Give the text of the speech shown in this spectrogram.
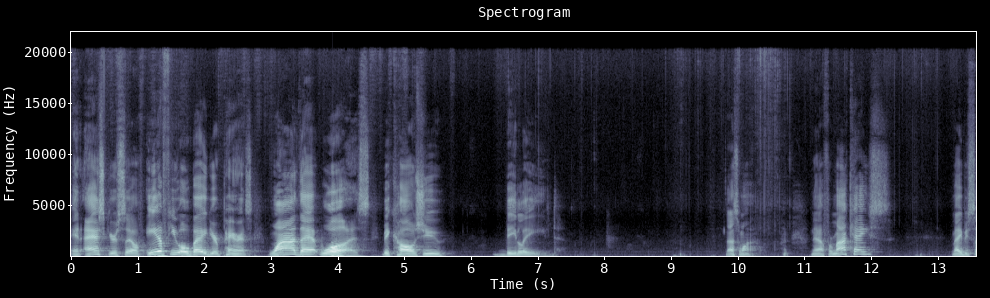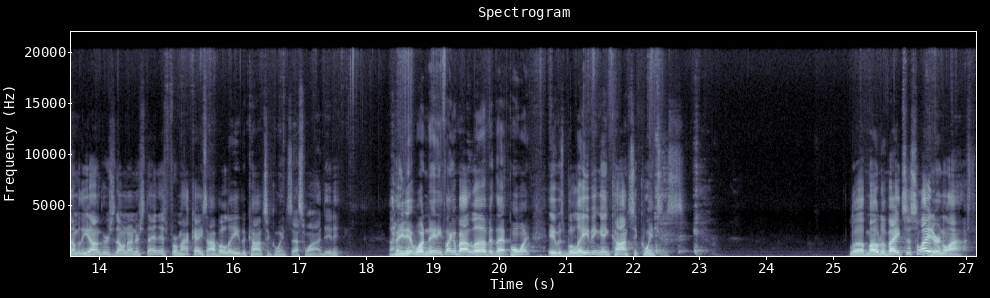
and ask yourself if you obeyed your parents, why that was because you believed. That's why. Now, for my case, maybe some of the youngers don't understand this. For my case, I believe the consequence. That's why I did it. I mean, it wasn't anything about love at that point, it was believing in consequences. Love motivates us later in life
